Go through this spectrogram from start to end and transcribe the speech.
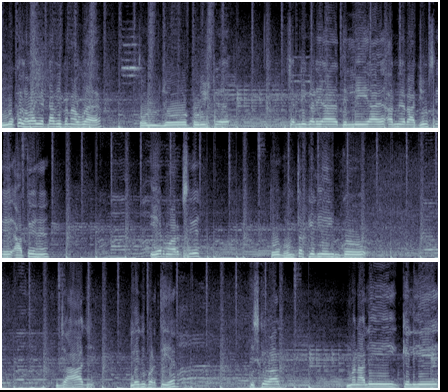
लोकल हवाई अड्डा भी बना हुआ है। तो जो टूरिस्ट चंडीगढ़ या दिल्ली या अन्य राज्यों से आते हैं एयर मार्ग से तो भुंतर के लिए इनको जहाज़ लेनी पड़ती है। इसके बाद मनाली के लिए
